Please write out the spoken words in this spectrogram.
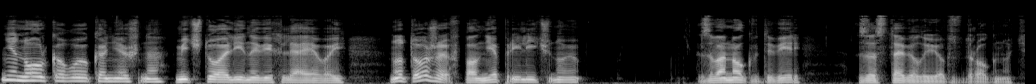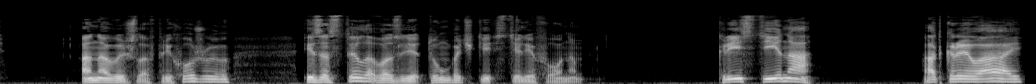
не норковую, конечно, мечту Алины Вихляевой, но тоже вполне приличную. Звонок в дверь заставил ее вздрогнуть. Она вышла в прихожую и застыла возле тумбочки с телефоном. «Кристина! Открывай!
